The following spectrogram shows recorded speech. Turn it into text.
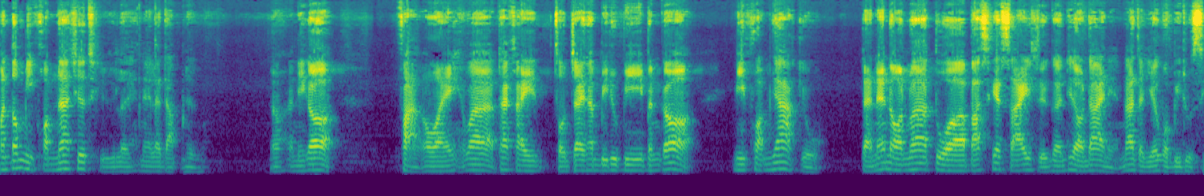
มันต้องมีความน่าเชื่อถือเลยในระดับหนึ่ง เนาะอันนี้ก็ฝากเอาไว้ว่าถ้าใครสนใจทำ B2B มันก็มีความยากอยู่ แต่แน่นอนว่าตัว basket size หรือเงินที่เราได้เนี่ยน่าจะเยอะกว่า B2C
